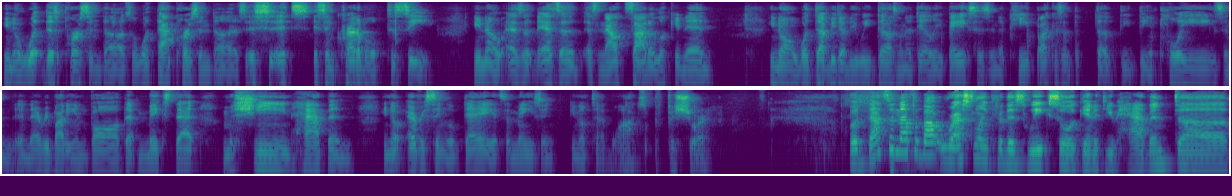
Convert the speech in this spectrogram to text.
you know what this person does or what that person does, it's it's it's incredible to see you know, as a as a as an outsider looking in, you know, what WWE does on a daily basis and the people, like I said, the the, the employees and, and everybody involved that makes that machine happen, you know, every single day. It's amazing, you know, to have watched for sure. But that's enough about wrestling for this week. So again, if you haven't uh,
